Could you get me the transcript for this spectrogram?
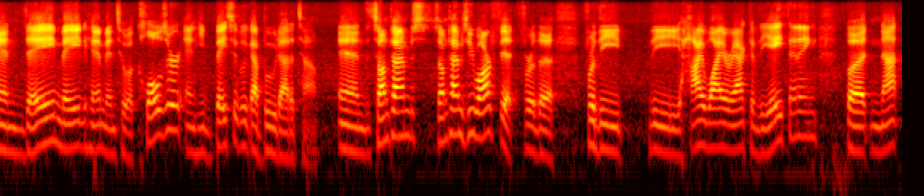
And they made him into a closer, and he basically got booed out of town. And sometimes, sometimes you are fit for the, for the, the high wire act of the eighth inning, but not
